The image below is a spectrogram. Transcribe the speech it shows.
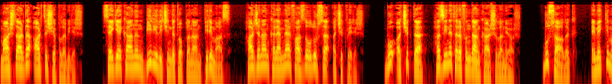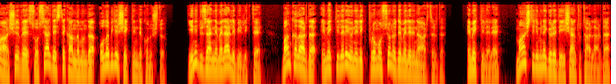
maaşlarda artış yapılabilir. SGK'nın bir yıl içinde toplanan prim az, harcanan kalemler fazla olursa açık verir. Bu açık da hazine tarafından karşılanıyor. Bu sağlık, emekli maaşı ve sosyal destek anlamında olabilir şeklinde konuştu. Yeni düzenlemelerle birlikte bankalarda emeklilere yönelik promosyon ödemelerini artırdı. Emeklilere, maaş dilimine göre değişen tutarlarda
